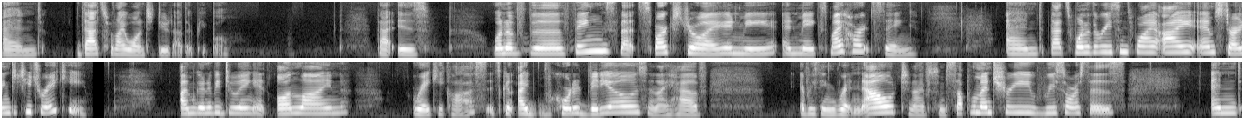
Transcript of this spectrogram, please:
And that's what I want to do to other people. That is one of the things that sparks joy in me and makes my heart sing. And that's one of the reasons why I am starting to teach Reiki. I'm going to be doing an online Reiki class. It's going I recorded videos and I have everything written out and I have some supplementary resources and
